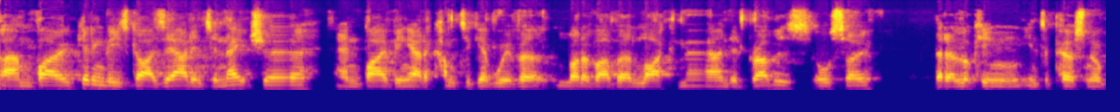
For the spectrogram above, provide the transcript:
um, by getting these guys out into nature and by being able to come together with a lot of other like-minded brothers also that are looking into personal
